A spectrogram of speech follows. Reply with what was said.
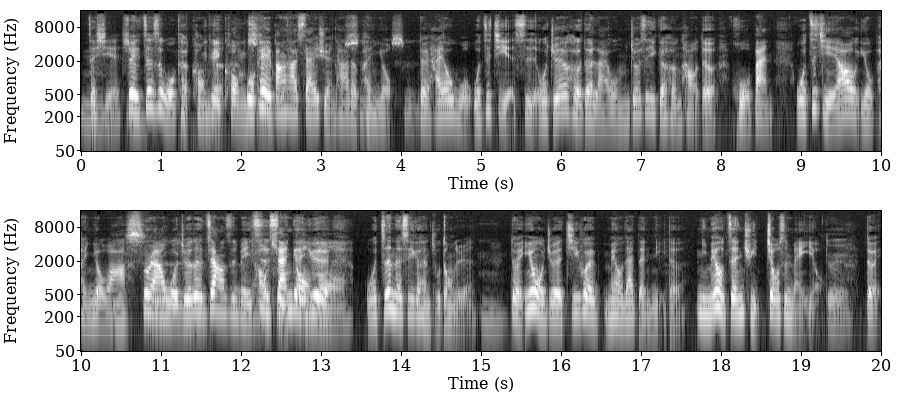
嗯、这些，所以这是我可控的，可以控制，我可以帮他筛选他的朋友，对，还有我我自己也是，我觉得合得来，我们就是一个很好的伙伴。我自己也要有朋友啊，不然我觉得这样子每次三个月。我真的是一个很主动的人，嗯，对，因为我觉得机会没有在等你的，你没有争取就是没有，对对，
